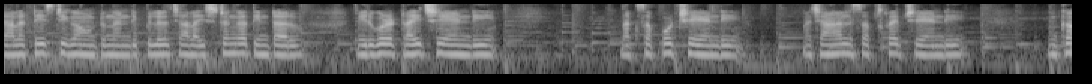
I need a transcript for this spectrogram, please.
చాలా టేస్టీగా ఉంటుందండి. పిల్లలు చాలా ఇష్టంగా తింటారు. మీరు కూడా ట్రై చేయండి. నాకు సపోర్ట్ చేయండి. మా ఛానల్ని సబ్స్క్రైబ్ చేయండి. ఇంకా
